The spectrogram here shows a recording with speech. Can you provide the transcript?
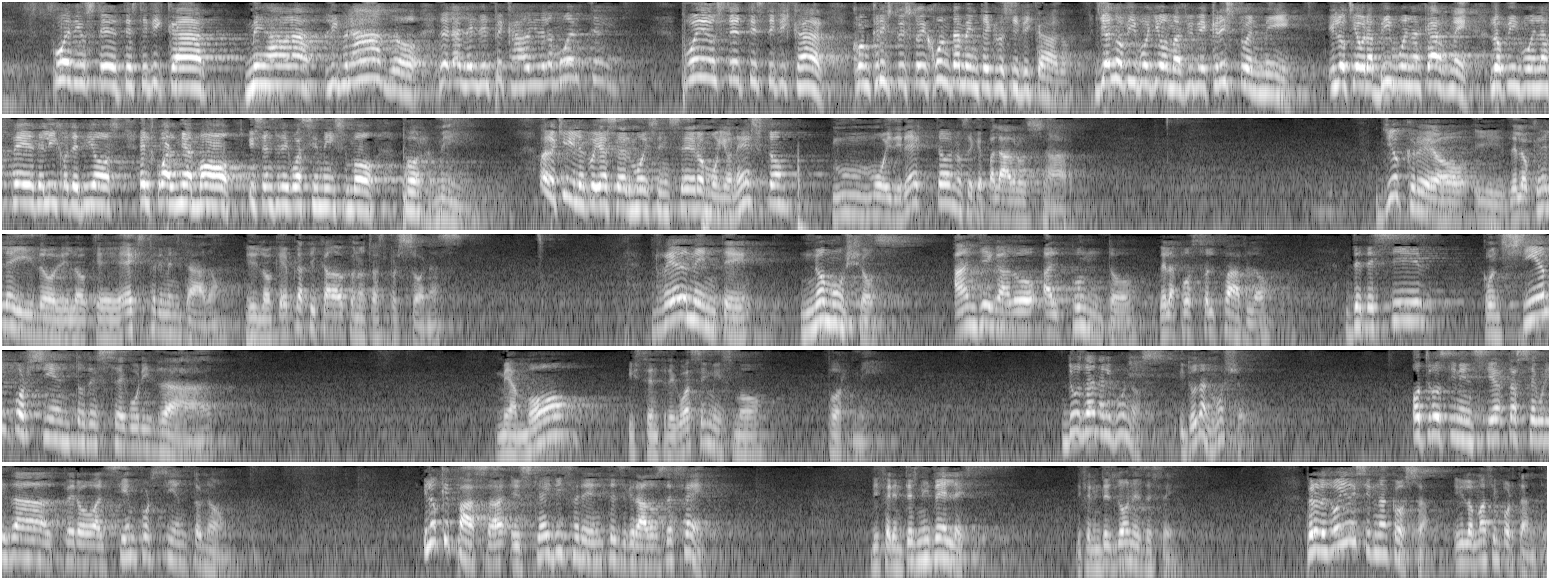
¿puede usted testificar, me ha librado de la ley del pecado y de la muerte? ¿Puede usted testificar, con Cristo estoy juntamente crucificado? Ya no vivo yo, mas vive Cristo en mí. Y lo que ahora vivo en la carne, lo vivo en la fe del Hijo de Dios, el cual me amó y se entregó a sí mismo por mí. Ahora aquí les voy a ser muy sincero, muy honesto, muy directo, no sé qué palabra usar. Yo creo, y de lo que he leído y lo que he experimentado y lo que he platicado con otras personas, realmente no muchos han llegado al punto del apóstol Pablo de decir con 100% de seguridad, me amó y se entregó a sí mismo por mí. Dudan algunos y dudan mucho. Otros tienen cierta seguridad, pero al 100% no. Y lo que pasa es que hay diferentes grados de fe, diferentes niveles, diferentes dones de fe. Pero les voy a decir una cosa, y lo más importante.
